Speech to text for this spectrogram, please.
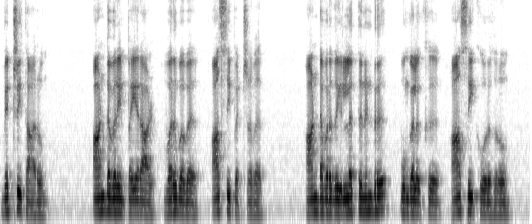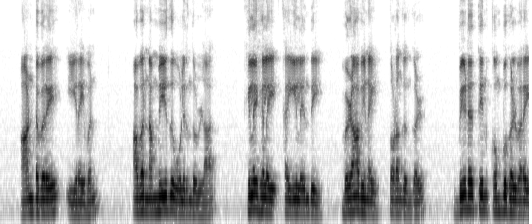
வெற்றி தாரும். ஆண்டவரின் பெயரால் வருபவர் ஆசி பெற்றவர். ஆண்டவரது இல்லத்து நின்று உங்களுக்கு ஆசி கூறுகிறோம். ஆண்டவரே இறைவன் அவர் நம்மீது ஒளிர்ந்துள்ளார். கிளைகளை கையிலேந்தி விழாவினை தொடங்குங்கள். பீடத்தின் கொம்புகள் வரை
